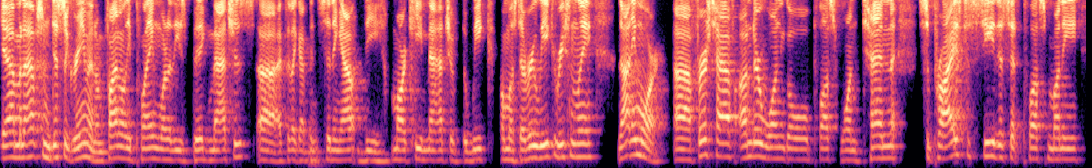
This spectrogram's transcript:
Yeah, I'm going to have some disagreement. I'm finally playing one of these big matches. Uh, I feel like I've been sitting out the marquee match of the week almost every week recently. Not anymore. Uh, first half, under one goal, plus 110. Surprised to see this at plus money.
